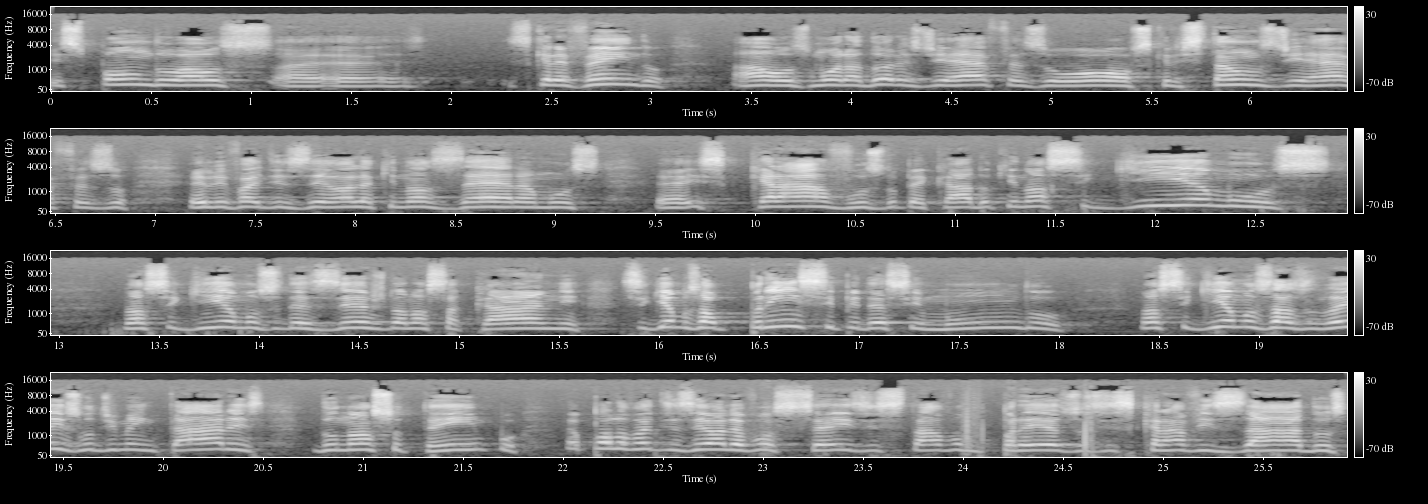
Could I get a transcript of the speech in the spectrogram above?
expondo aos. Eh, escrevendo aos moradores de Éfeso ou aos cristãos de Éfeso, ele vai dizer: olha, que nós éramos é, escravos do pecado, que nós seguíamos, nós seguíamos o desejo da nossa carne, seguíamos ao príncipe desse mundo, nós seguíamos as leis rudimentares do nosso tempo. E Paulo vai dizer: olha, vocês estavam presos, escravizados,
